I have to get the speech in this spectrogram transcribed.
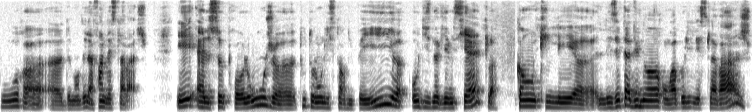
pour euh, demander la fin de l'esclavage. Et elle se prolonge tout au long de l'histoire du pays, au XIXe siècle, quand les, États du Nord ont aboli l'esclavage,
